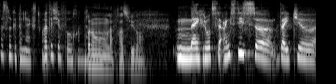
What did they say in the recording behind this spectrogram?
Let's look at the next one. Wat is je volgende? Prenons la phrase suivante. Mijn grootste angst is eh, dat ik... eh,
